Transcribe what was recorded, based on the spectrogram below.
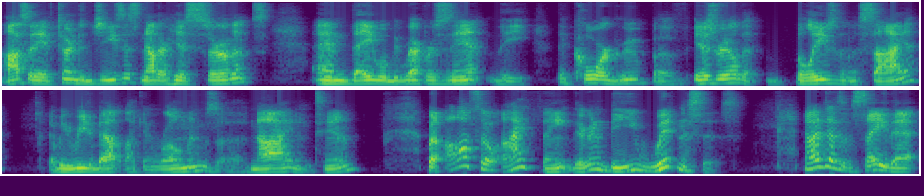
also they've turned to Jesus, now they're his servants, and they will be represent the, the core group of Israel that believes the Messiah that we read about like in Romans uh, 9 and 10. But also, I think they're going to be witnesses. Now, it doesn't say that,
